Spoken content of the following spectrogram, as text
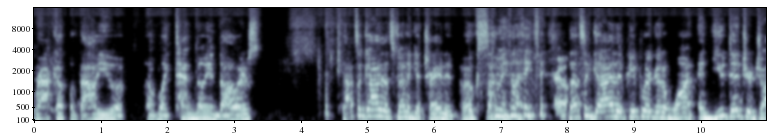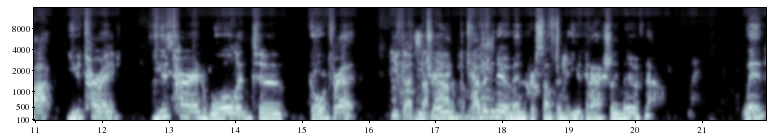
rack up a value of, of like $10 million, that's a guy that's going to get traded, folks. I mean, like, that's a guy that people are going to want. And you did your job. You turned, Right. you turned wool into gold thread. You got You traded. Kevin Newman for something that you can actually move now. Win.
